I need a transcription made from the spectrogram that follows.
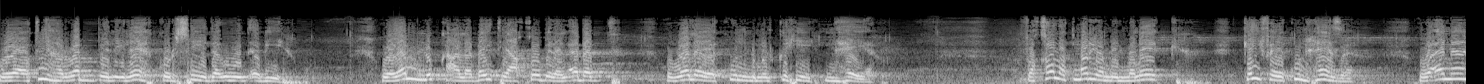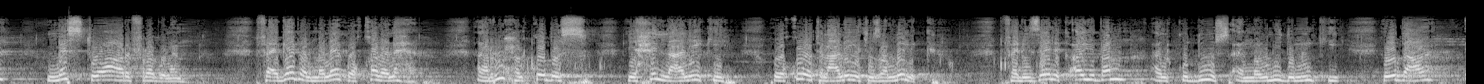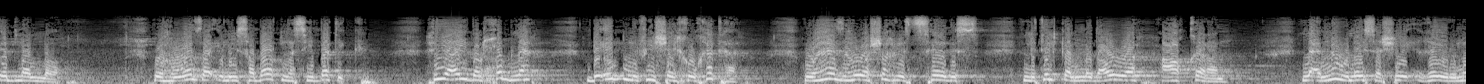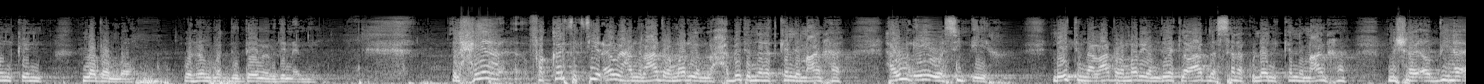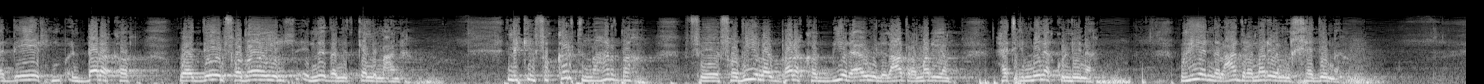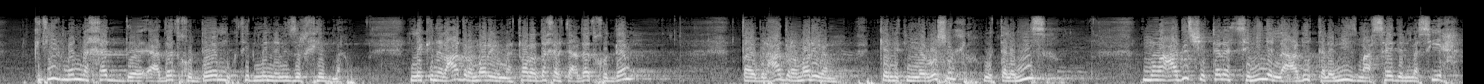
ويعطيها الرب الإله كرسي داود أبيه ويملك على بيت يعقوب إلى الأبد ولا يكون لملكه نهاية. فقالت مريم للملاك كيف يكون هذا؟ وأنا لست أعرف رجلا. فأجاب الملاك وقال لها الروح القدس يحل عليك وقوة العلي تظللك. فلذلك أيضا القدوس المولود منك يدعى ابن الله. وهوذا إليصابات نسيبتك. هي أيضا حبلى بابن في شيخوختها. وهذا هو الشهر السادس لتلك المدعوة عاقرا. لأنه ليس شيء غير ممكن لدى الله. وله المجد دائما بدين أمين الحقيقة فكرت كتير قوي عن العذراء مريم. لو حبيت إن أنا أتكلم عنها هقول إيه وأسيب إيه؟ لقيت إن العذراء مريم ديت لو قعدنا السنة كلها نتكلم عنها مش هيقضيها قد إيه البركة وقد إيه الفضايل اللي نقدر نتكلم عنها. لكن فكرت النهارده في فضيلة وبركة كبيرة قوي للعذراء مريم هتهمنا كلنا. وهي إن العذراء مريم الخادمه كتير منا خد إعداد خدام وكتير منا نزل خدمة. لكن العذراء مريم يا ترى دخلت إعداد خدام. طيب العذراء مريم كانت من الرسل والتلاميذ. ما قعدتش الثلاث سنين اللي قعدوه التلاميذ مع السيد المسيح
